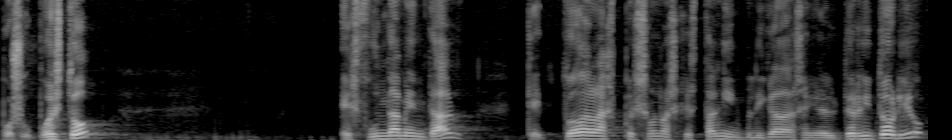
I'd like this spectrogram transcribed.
Por supuesto, es fundamental que todas las personas que están implicadas en el territorio,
